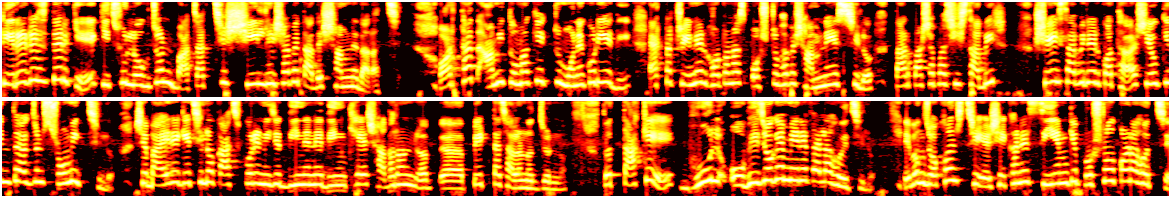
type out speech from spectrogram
টেররিস্টদেরকে কিছু লোকজন বাঁচাচ্ছে শিল্ড হিসাবে তাদের সামনে দাঁড়াচ্ছে। অর্থাৎ আমি তোমাকে একটু মনে করিয়ে দিই, একটা ট্রেনের ঘটনা স্পষ্টভাবে সামনে এসেছিল, তার পাশাপাশি সাবির। সেই সাবিরের কথা, সেও কিন্তু একজন শ্রমিক ছিল। সে বাইরে গেছিল কাজ করে নিজের দিন এনে দিন খেয়ে সাধারণ পেটটা চালানোর জন্য। তো তাকে ভুল অভিযোগে মেরে ফেলা হয়েছিল এবং যখন সেখানে সিএমকে প্রশ্ন করা হচ্ছে,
